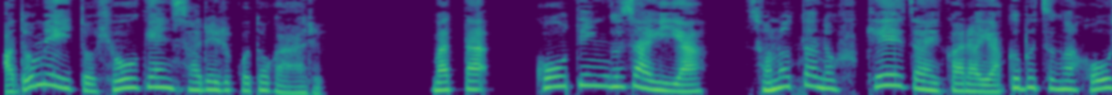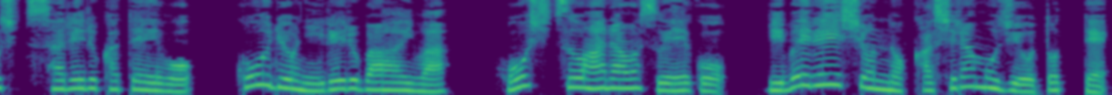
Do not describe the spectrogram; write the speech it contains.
アドメイと表現されることがある。また、コーティング剤や、その他の不経剤から薬物が放出される過程を考慮に入れる場合は、放出を表す英語、リベレーションの頭文字を取って、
